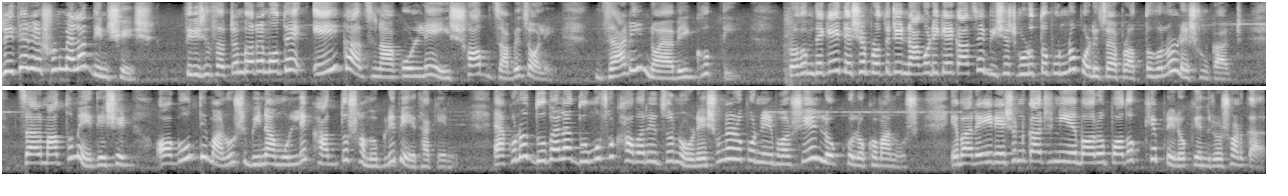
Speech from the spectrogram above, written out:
ফ্রিতে রেশন মেলার দিন শেষ। তিরিশে সেপ্টেম্বরের মধ্যে এই কাজ না করলেই সব যাবে চলে যারই নয়া বিজ্ঞপ্তি। প্রথম থেকেই দেশের প্রতিটি নাগরিকের কাছে বিশেষ গুরুত্বপূর্ণ পরিচয়পত্র হলো রেশন কার্ড, যার মাধ্যমে দেশের অগন্তি মানুষ বিনামূল্যে খাদ্য সামগ্রী পেয়ে থাকেন। এখনও দুবেলা দুমুঠো খাবারের জন্য রেশনের ওপর নির্ভরশীল লক্ষ লক্ষ মানুষ। এবার এই রেশন কার্ড নিয়ে বড় পদক্ষেপ নিল কেন্দ্রীয় সরকার।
